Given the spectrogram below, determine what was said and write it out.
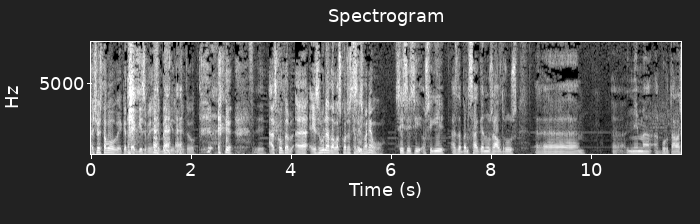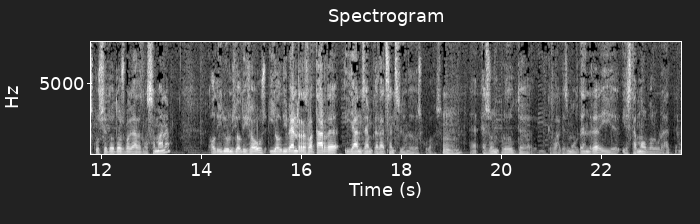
Això està molt bé, que et venguis bé, que et venguis bé, tu. Sí. Escolta, eh, és una de les coses que Sí. més veneu. Sí, sí, sí, o sigui, has de pensar que nosaltres eh, eh, anem a, a portar l'excursió dos vegades la setmana, el dilluns i el dijous, i el divendres a la tarda ja ens hem quedat sense llum de dos colors. Mm -hmm. eh, és un producte que, clar, que és molt tendre i, i està molt valorat, eh?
